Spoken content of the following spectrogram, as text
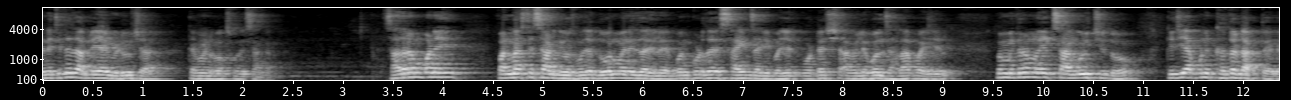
तर निश्चितच आपल्या या व्हिडिओच्या कमेंट बॉक्समध्ये सांगा. साधारणपणे पन्नास ते साठ दिवस म्हणजे दोन महिने झालेले आहे पण कुठेतरी साईज झाली पाहिजे पोटॅश अवेलेबल झाला पाहिजे. पण मित्रांनो एक सांगू इच्छितो की जी आपण खतं टाकतोय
